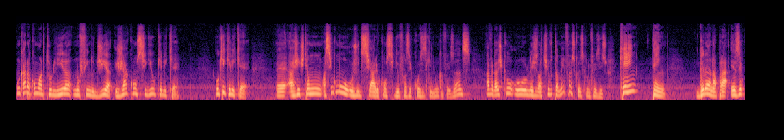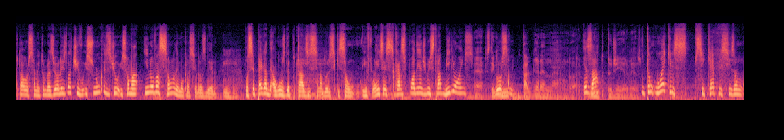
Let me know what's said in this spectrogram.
Um cara como Arthur Lira, no fim do dia, já conseguiu o que ele quer. O que, que ele quer? É, a gente tem um. Assim como o judiciário conseguiu fazer coisas que ele nunca fez antes, a verdade é que o, o legislativo também faz coisas que não fez isso. Quem tem grana para executar o orçamento no Brasil é o legislativo. Isso nunca existiu. Isso é uma inovação na democracia brasileira. Você pega alguns deputados e senadores que são influentes, esses caras podem administrar bilhões. É, eles têm do orçamento. muita grana agora. Exato. Muito dinheiro mesmo. Então, não é que eles sequer precisam,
